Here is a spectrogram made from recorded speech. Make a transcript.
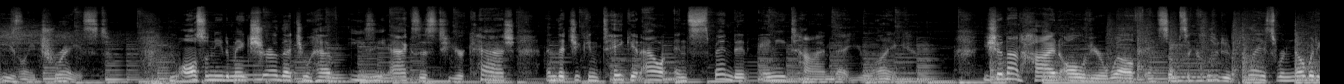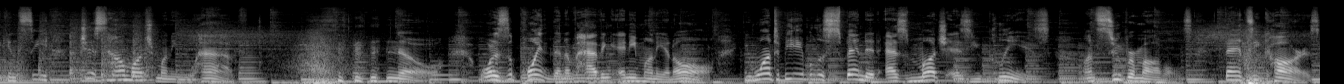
easily traced. You also need to make sure that you have easy access to your cash and that you can take it out and spend it any time that you like. You should not hide all of your wealth in some secluded place where nobody can see just how much money you have. no. What is the point then of having any money at all? You want to be able to spend it as much as you please on supermodels, fancy cars,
